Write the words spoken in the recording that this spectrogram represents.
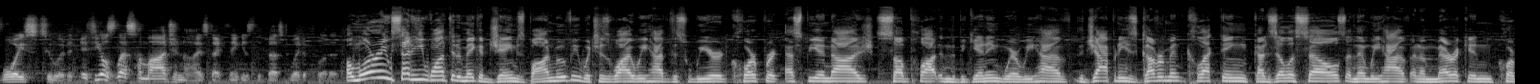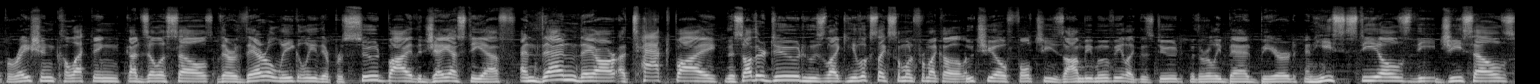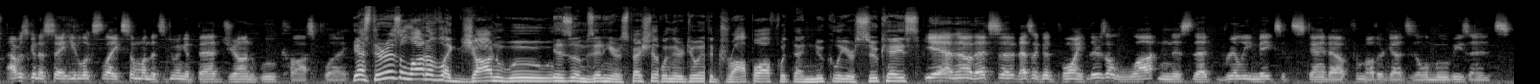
voice to it. It feels less homogenized, I think, is the best way to put it. Omori said he wanted to make a James Bond movie, which is why we have this weird corporate espionage subplot in the beginning where we have the Japanese government collecting Godzilla cells, and then we have an American corporation collecting Godzilla cells. They're there illegally, they're pursued by the JSDF, and then they are attacked by this other dude who's like, he looks like someone someone from like a Lucio Fulci zombie movie, like this dude with a really bad beard, and he steals the G cells. I was gonna say he looks like someone that's doing a bad John Woo cosplay. Yes, there is a lot of like John Woo isms in here, especially when they're doing the drop off with that nuclear suitcase. Yeah, no, that's a, that's a good point. There's a lot in this that really makes it stand out from other Godzilla movies, and it's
